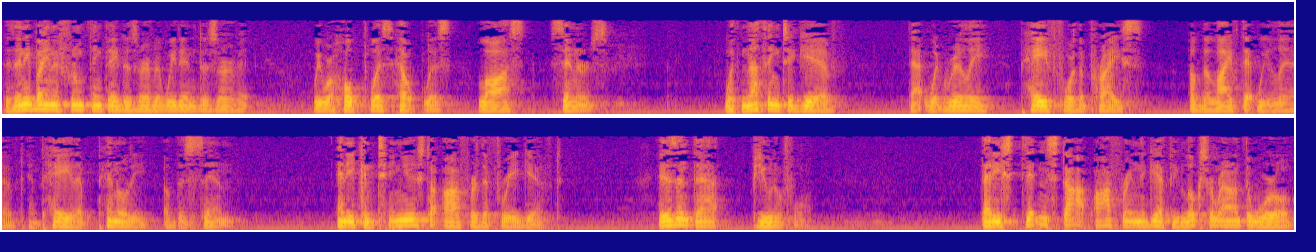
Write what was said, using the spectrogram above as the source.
Does anybody in this room think they deserve it? We didn't deserve it. We were hopeless, helpless, lost sinners with nothing to give that would really pay for the price of the life that we lived and pay the penalty of the sin. And he continues to offer the free gift. Isn't that beautiful? That he didn't stop offering the gift. He looks around at the world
